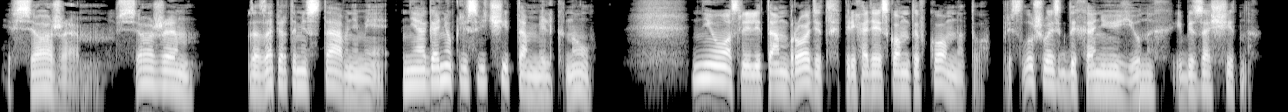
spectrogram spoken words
И все же, все же, за запертыми ставнями не огонек ли свечи там мелькнул? Не осли ли там бродит, переходя из комнаты в комнату, прислушиваясь к дыханию юных и беззащитных?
